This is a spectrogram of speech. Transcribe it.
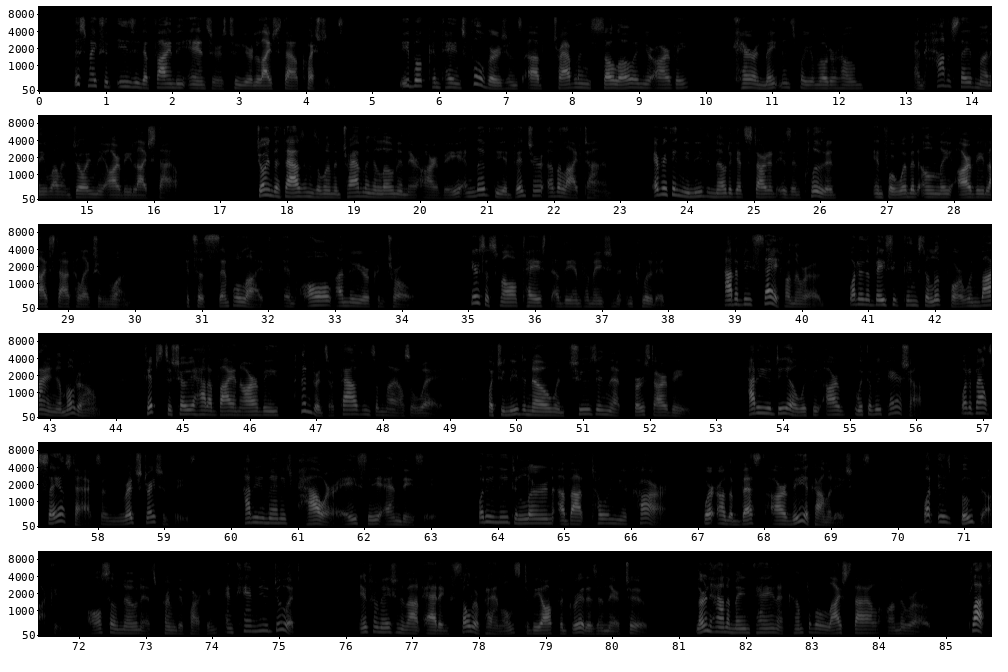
This makes it easy to find the answers to your lifestyle questions. The ebook contains full versions of traveling solo in your RV, care and maintenance for your motorhome, and how to save money while enjoying the RV lifestyle. Join the thousands of women traveling alone in their RV and live the adventure of a lifetime. Everything you need to know to get started is included in For Women Only RV Lifestyle Collection 1. It's a simple life and all under your control. Here's a small taste of the information included. How to be safe on the road. What are the basic things to look for when buying a motorhome? Tips to show you how to buy an RV hundreds or thousands of miles away. What you need to know when choosing that first RV. How do you deal with the R- with the repair shop? What about sales tax and registration fees? How do you manage power, AC and DC? What do you need to learn about towing your car? Where are the best RV accommodations? What is boondocking, also known as primitive parking, and can you do it? Information about adding solar panels to be off the grid is in there too. Learn how to maintain a comfortable lifestyle on the road. Plus,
